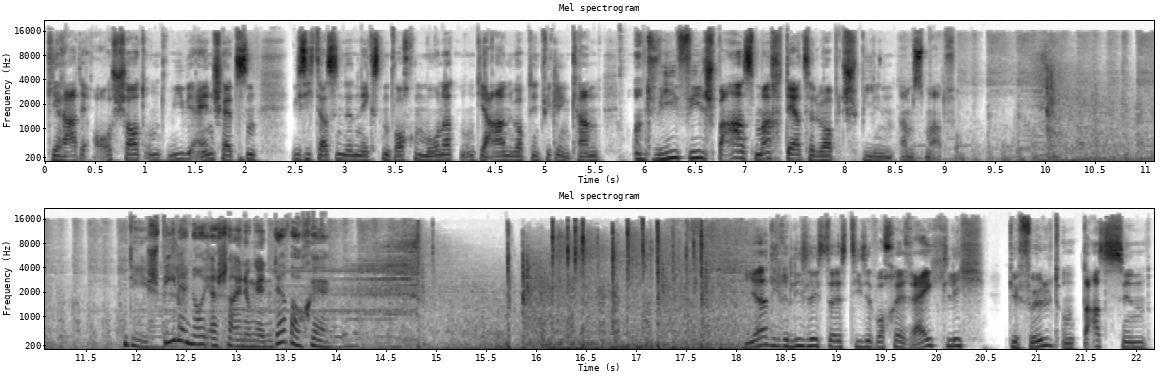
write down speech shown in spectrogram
gerade ausschaut und wie wir einschätzen, wie sich das in den nächsten Wochen, Monaten und Jahren überhaupt entwickeln kann und wie viel Spaß macht derzeit überhaupt Spielen am Smartphone. Die Spiele-Neuerscheinungen der Woche. Ja, die Release-Liste ist diese Woche reichlich gefüllt und das sind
